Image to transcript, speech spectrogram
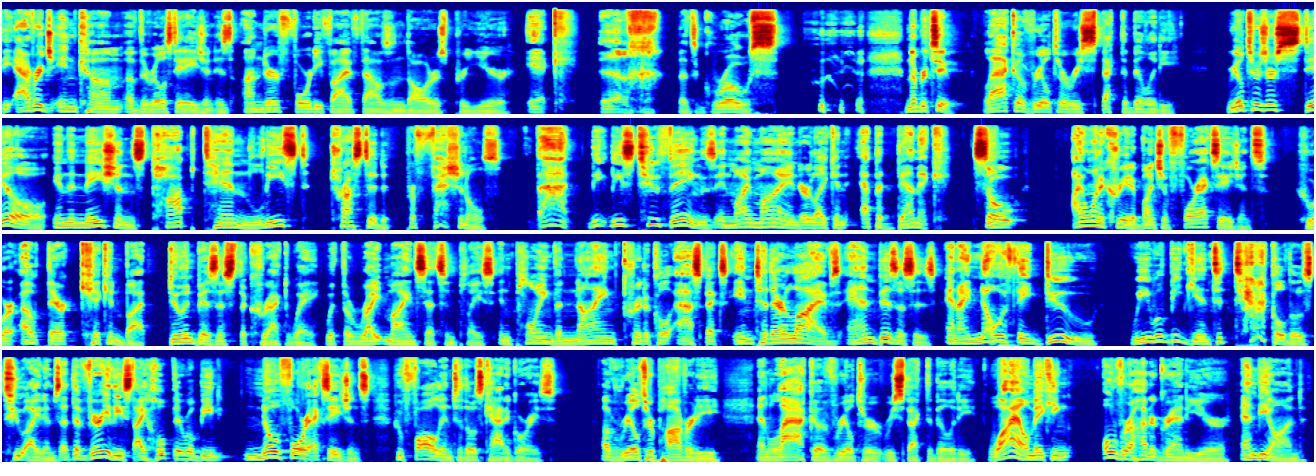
The average income of the real estate agent is under $45,000 per year. Ick. Ugh. That's gross. Number two, lack of realtor respectability. Realtors are still in the nation's top 10 least trusted professionals. That, th- these two things in my mind are like an epidemic. So I want to create a bunch of 4X agents who are out there kicking butt, doing business the correct way with the right mindsets in place, employing the nine critical aspects into their lives and businesses. And I know if they do, we will begin to tackle those two items. At the very least, I hope there will be no 4X agents who fall into those categories of realtor poverty and lack of realtor respectability while making over a hundred grand a year and beyond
